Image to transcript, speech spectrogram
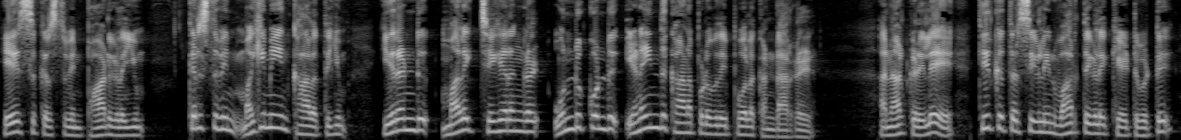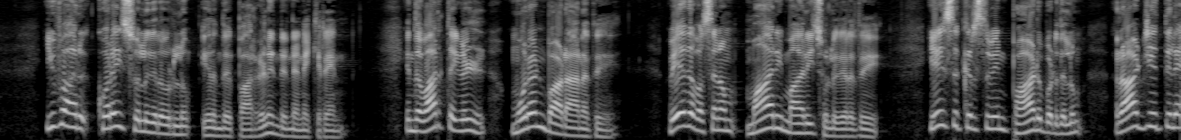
இயேசு கிறிஸ்துவின் பாடுகளையும் கிறிஸ்துவின் மகிமையின் காலத்தையும் இரண்டு மலை சிகரங்கள் ஒன்றுக்கொண்டு இணைந்து காணப்படுவதைப் போல கண்டார்கள். அந்நாட்களிலே தீர்க்கதரிசிகளின் வார்த்தைகளை கேட்டுவிட்டு இவ்வாறு குறை சொல்லுகிறவர்களும் இருந்திருப்பார்கள் என்று நினைக்கிறேன். இந்த வார்த்தைகள் முரண்பாடானது. வேத வசனம் மாறி மாறி சொல்லுகிறது. இயேசு கிறிஸ்துவின் பாடுபடுதலும் ராஜ்யத்திலே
